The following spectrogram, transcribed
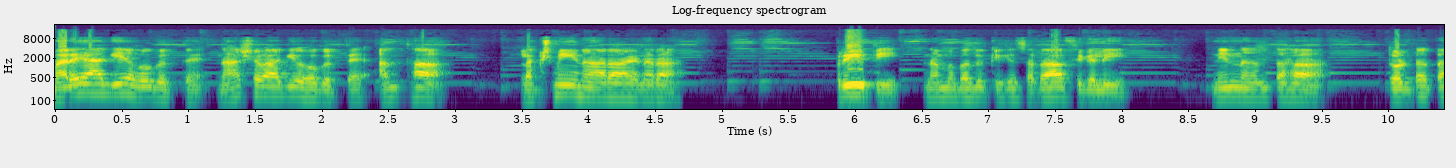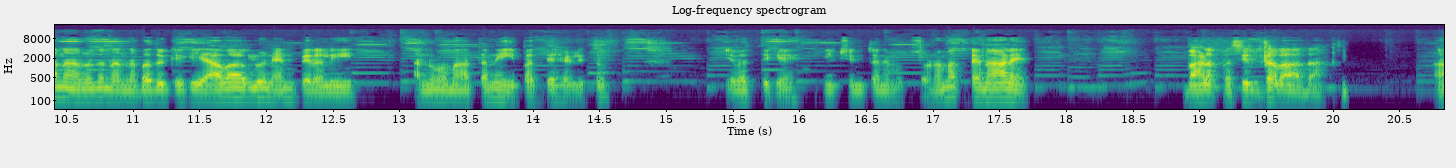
ಮರೆಯಾಗಿಯೇ ಹೋಗುತ್ತೆ, ನಾಶವಾಗಿಯೇ ಹೋಗುತ್ತೆ. ಅಂಥ ಲಕ್ಷ್ಮೀನಾರಾಯಣರ ಪ್ರೀತಿ ನಮ್ಮ ಬದುಕಿಗೆ ಸದಾ ಸಿಗಲಿ. ನಿನ್ನ ಅಂತಹ ದೊಡ್ಡತನ ಅನ್ನೋದು ನನ್ನ ಬದುಕಿಗೆ ಯಾವಾಗ್ಲೂ ನೆನಪಿರಲಿ ಅನ್ನುವ ಮಾತನ್ನೇ ಈ ಪದ್ಯ ಹೇಳಿತು. ಇವತ್ತಿಗೆ ಈ ಚಿಂತನೆ ಮುಗಿಸೋಣ. ಮತ್ತೆ ನಾಳೆ ಬಹಳ ಪ್ರಸಿದ್ಧವಾದ, ಆ,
